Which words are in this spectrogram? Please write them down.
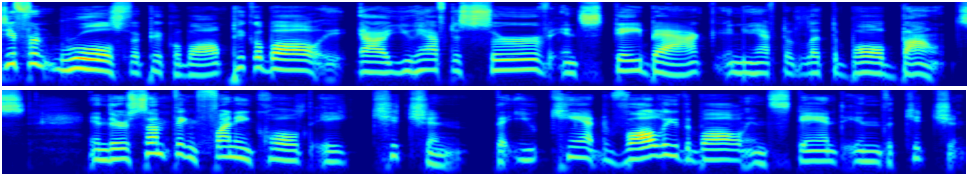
different rules for pickleball. Pickleball, uh, you have to serve and stay back, and you have to let the ball bounce. And there's something funny called a kitchen that you can't volley the ball and stand in the kitchen.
